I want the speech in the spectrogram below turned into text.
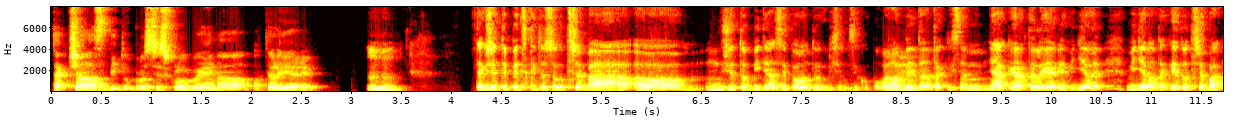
tak část bytu prostě sklouduje na ateliéry. Mm-hmm. Takže typicky to jsou třeba, uh, může to být, já si pamatuju, když jsem si kupovala mm. byt a taky jsem nějaké ateliéry viděli, viděla, tak je to třeba,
